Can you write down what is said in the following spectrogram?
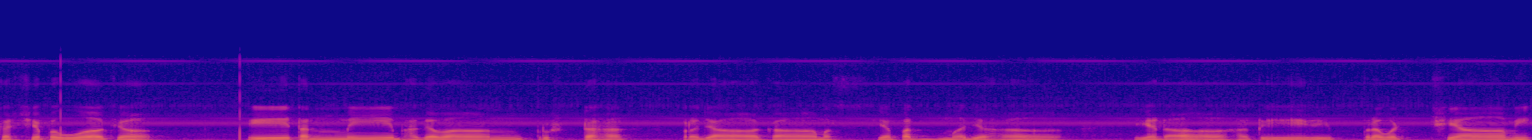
कश्यप उवाच एतन्मे भगवान् पृष्टः प्रजाकामस्य पद्मजः। यदाहते प्रवक्ष्यामि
